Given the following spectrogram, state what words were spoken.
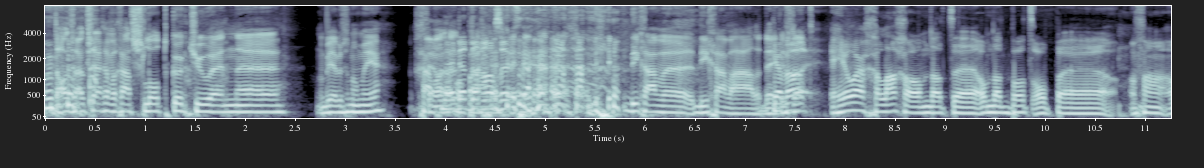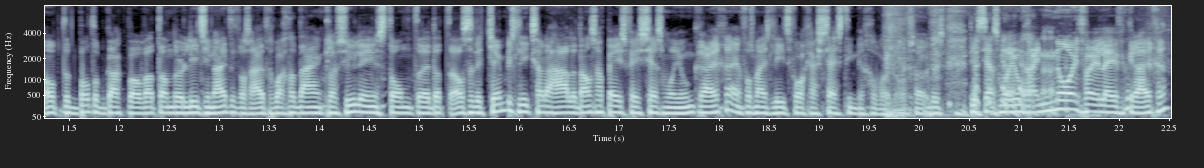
Dan zou ik zeggen, we gaan Slot, Kukju en... eh, wie hebben ze nog meer? Gaan we Nee, dat, dat was het. die, die gaan we, die gaan we halen. Nee, ik heb dus wel dat, heel erg gelachen om dat, eh, om dat bot op, eh, van, op dat bot op Gakpo, wat dan door Leeds United was uitgebracht, dat daar een clausule in stond eh, dat als ze de Champions League zouden halen, dan zou PSV 6 miljoen krijgen. En volgens mij is Leeds vorig jaar 16e geworden of zo. Dus die 6 miljoen ga je nooit van je leven krijgen.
